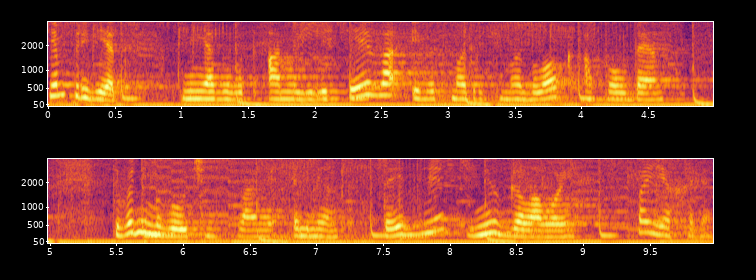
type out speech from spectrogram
Всем привет! Меня зовут Анна Елисеева и вы смотрите мой блог Apple Dance. Сегодня мы выучим с вами элемент Тедди вниз головой. Поехали!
